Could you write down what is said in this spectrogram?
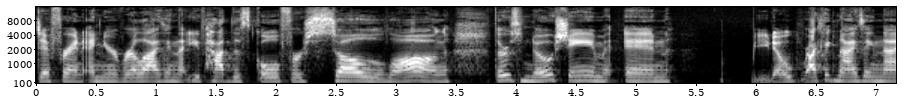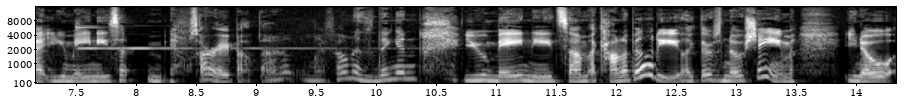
different and you're realizing that you've had this goal for so long, there's no shame in you know, recognizing that you may need some, sorry about that. My phone is dinging. You may need some accountability. Like there's no shame. You know,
